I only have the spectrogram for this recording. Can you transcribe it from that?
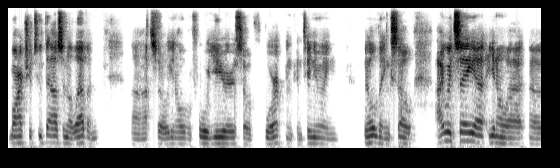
March of 2011, uh, so you know over four years of work and continuing building. So I would say, uh, you know, uh, uh,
